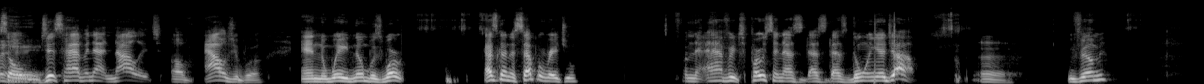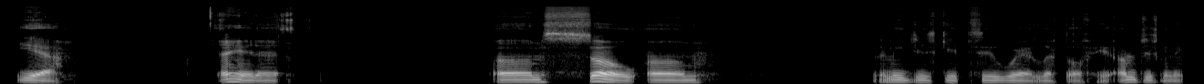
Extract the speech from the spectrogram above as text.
so just having that knowledge of algebra and the way numbers work, that's going to separate you from the average person that's that's that's doing your job. Mm. You feel me? Yeah. I hear that. Um, so um let me just get to where I left off here. I'm just gonna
